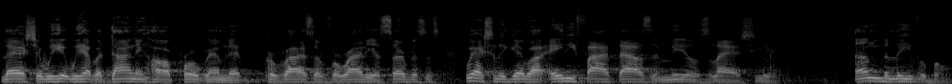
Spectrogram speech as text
Last year, we, we have a dining hall program that provides a variety of services. We actually gave out 85,000 meals last year. Unbelievable.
